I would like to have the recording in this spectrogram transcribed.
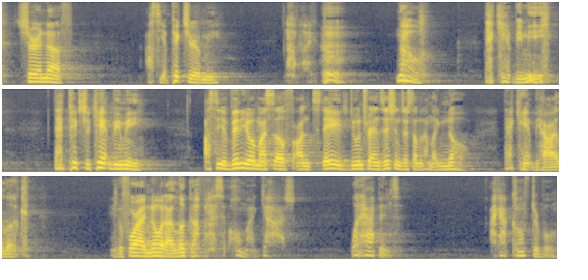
sure enough, I see a picture of me. And be like, no, that can't be me. That picture can't be me. I see a video of myself on stage doing transitions or something. I'm like, no, that can't be how I look. And before I know it, I look up and I say, oh my gosh, what happened? I got comfortable.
